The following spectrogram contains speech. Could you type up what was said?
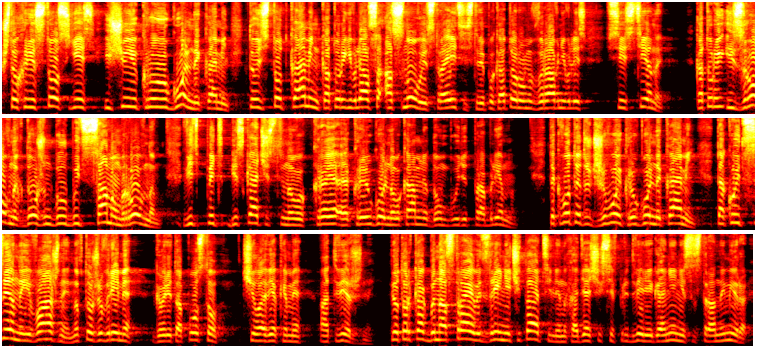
что Христос есть еще и краеугольный камень, то есть тот камень, который являлся основой строительства, по которому выравнивались все стены, который из ровных должен был быть самым ровным, ведь без качественного э, краеугольного камня дом будет проблемным. Так вот этот живой краеугольный камень, такой ценный и важный, но в то же время, говорит апостол, человеками отверженный. Петр как бы настраивает зрение читателей, находящихся в преддверии гонений со стороны мира.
